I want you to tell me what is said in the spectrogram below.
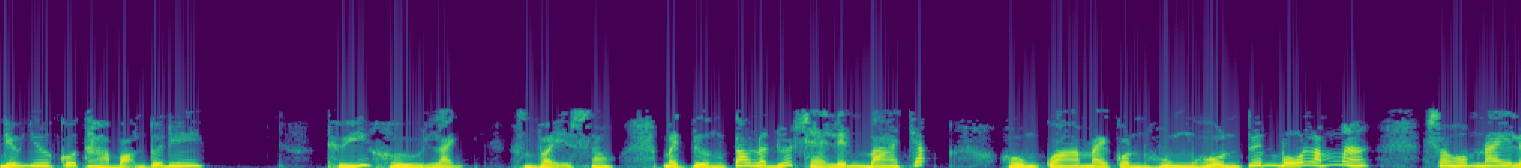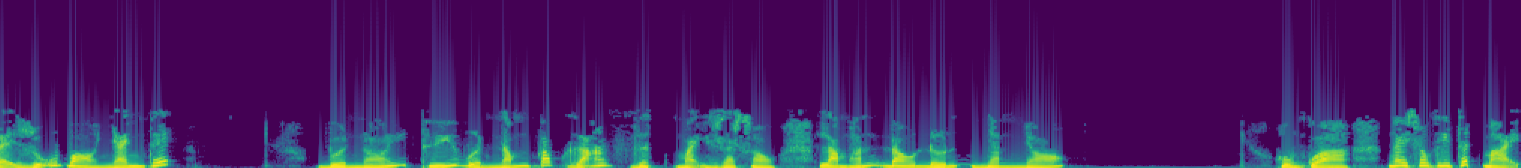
nếu như cô thả bọn tôi đi. Thúy hừ lạnh. Vậy sao? Mày tưởng tao là đứa trẻ lên ba chắc. Hôm qua mày còn hùng hồn tuyên bố lắm mà. Sao hôm nay lại rũ bỏ nhanh thế? Vừa nói, Thúy vừa nắm tóc gã giật mạnh ra sau, làm hắn đau đớn nhăn nhó. Hôm qua, ngay sau khi thất bại,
